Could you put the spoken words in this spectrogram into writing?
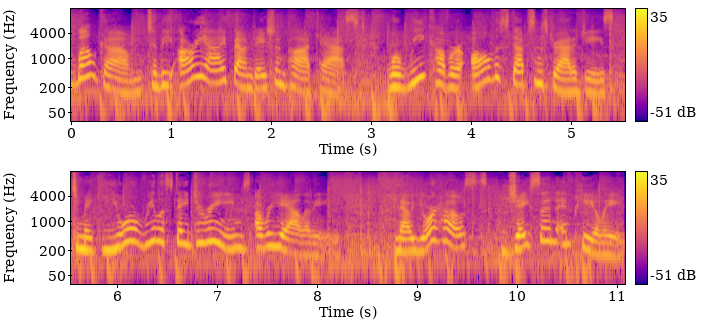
Welcome to the REI Foundation Podcast, where we cover all the steps and strategies to make your real estate dreams a reality. Now, your hosts, Jason and Peely.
